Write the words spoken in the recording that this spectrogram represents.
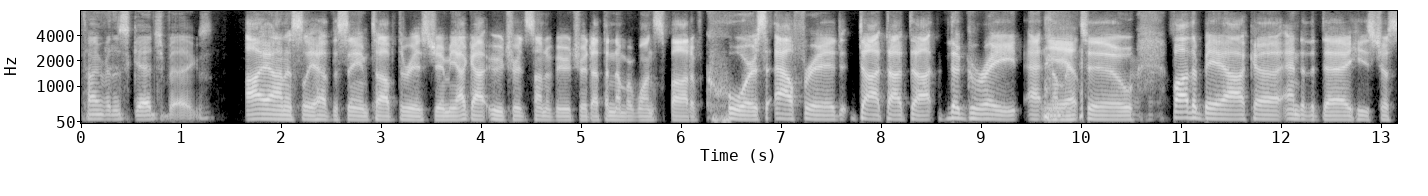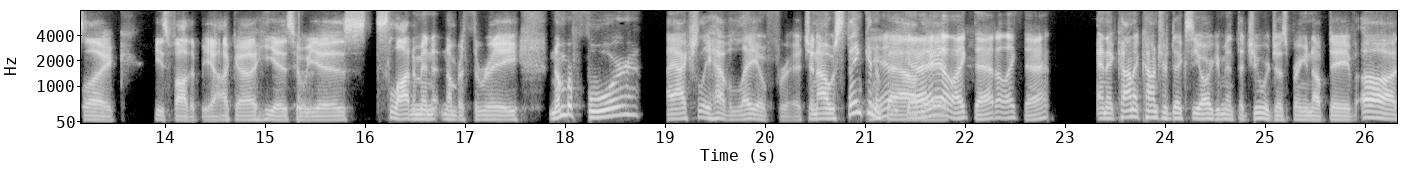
time for the sketch bags. I honestly have the same top three as Jimmy. I got Uhtred, son of Uhtred, at the number one spot. Of course, Alfred, dot, dot, dot, the great at number Yep. two. Father Beocca, end of the day, he's just like, he's Father Beocca. He is who he is. Slot him in at number three. Number four, I actually have Leofric. And I was thinking Yeah, about okay, it I like that. I like that. And it kind of contradicts the argument that you were just bringing up, Dave. Uh,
